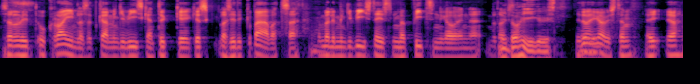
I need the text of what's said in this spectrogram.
seal olid ukrainlased ka mingi viiskümmend tükki, kes lasid ikka päev otsa. me olime mingi viisteist, ma viitsin kaua onju. ei tohigi vist. ei tohi ka vist jah, ei jah,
